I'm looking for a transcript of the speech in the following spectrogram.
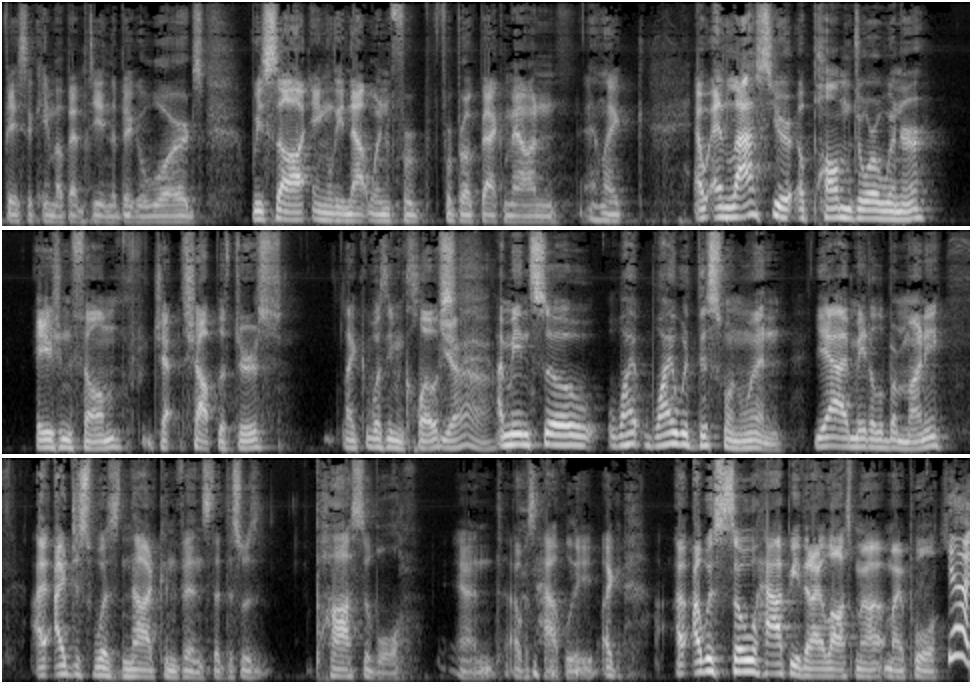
basically came up empty in the big awards. We saw Ang Lee not win for for Brokeback Mountain, and like, and, and last year a Palme d'Or winner, Asian film, Shoplifters, like it wasn't even close. Yeah. I mean, so why why would this one win? Yeah, I made a little bit of money. I, I just was not convinced that this was possible, and I was happily like I, I was so happy that I lost my my pool. Yeah,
